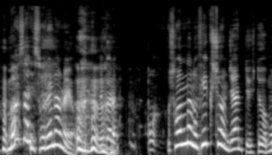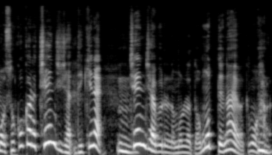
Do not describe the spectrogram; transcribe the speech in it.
さまさにそれなのよ。だからおそんなのフィクションじゃんっていう人はもうそこからチェンジじゃできない、うん。チェンジャブルなものだと思ってないわけ。もう、は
